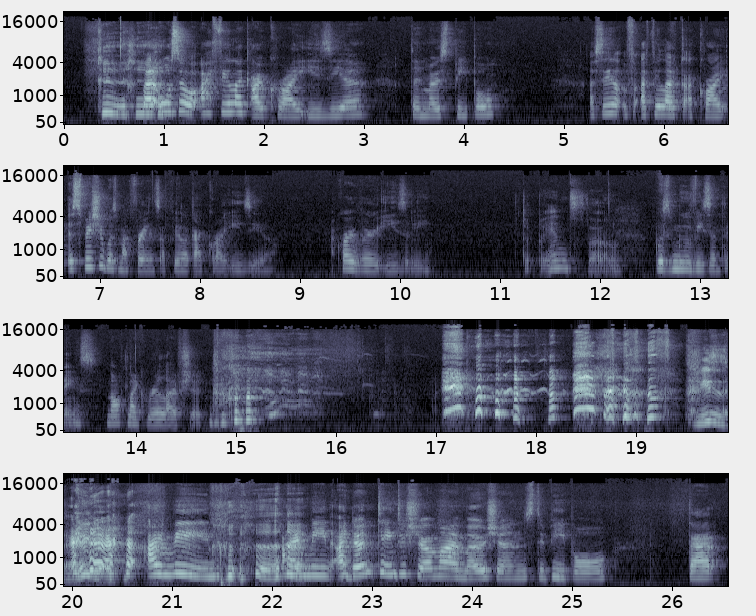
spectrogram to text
but also I feel like I cry easier than most people. I feel I feel like I cry, especially with my friends. I feel like I cry easier. I cry very easily Depends though. with movies and things, not like real life shit. Jesus, bigger. I mean, I mean, I don't tend to show my emotions to people that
